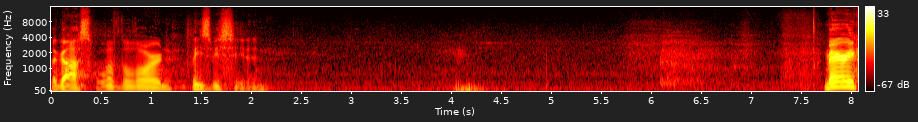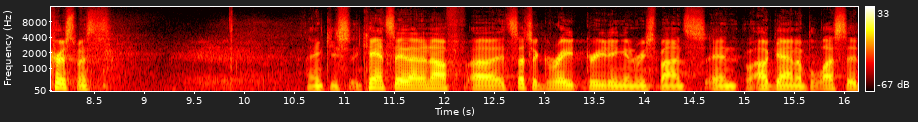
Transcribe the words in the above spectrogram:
The gospel of the Lord. Please be seated. Merry Christmas. Thank you. Can't say that enough. Uh, it's such a great greeting and response. And again, a blessed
